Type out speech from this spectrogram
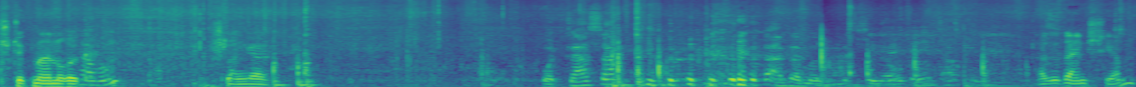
Stück mal in den Rück. Warum? Schlange. Podcaster? Einfach mal ein bisschen auf. Also dein Schirm?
